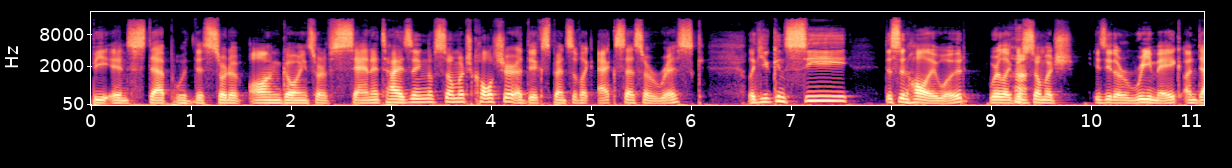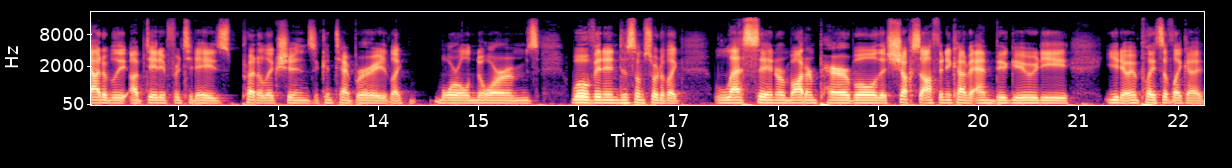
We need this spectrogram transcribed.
be in step with this sort of ongoing sort of sanitizing of so much culture at the expense of like excess or risk. Like you can see this in Hollywood, where like there's so much is either a remake, undoubtedly updated for today's predilections and contemporary like moral norms, woven into some sort of like lesson or modern parable that shucks off any kind of ambiguity, you know, in place of like a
